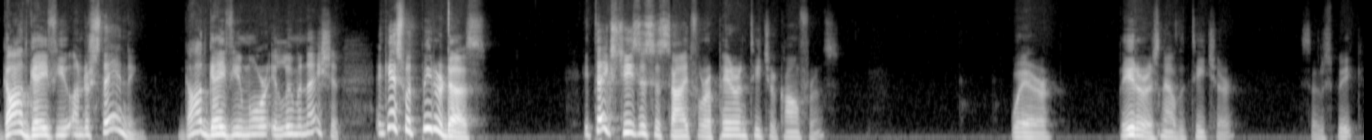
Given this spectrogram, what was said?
God gave you understanding. God gave you more illumination. And guess what Peter does? He takes Jesus aside for a parent teacher conference where Peter is now the teacher, so to speak.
